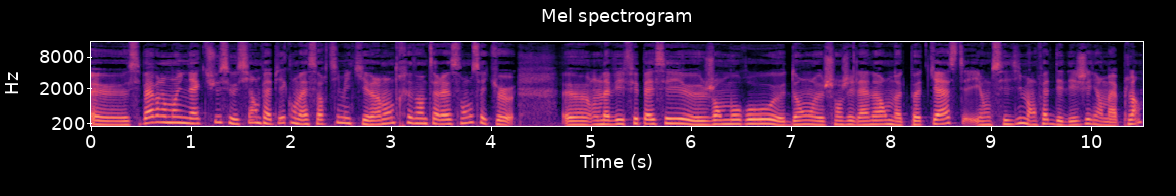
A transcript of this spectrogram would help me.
c'est pas vraiment une actu, c'est aussi un papier qu'on a sorti, mais qui est vraiment très intéressant. C'est que on avait fait passer Jean Moreau dans Changer la norme, notre podcast, et on s'est dit, mais en fait, des déchets, il y en a plein.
